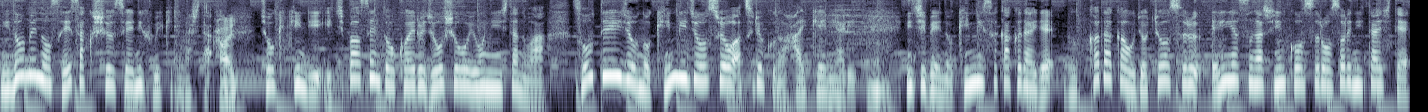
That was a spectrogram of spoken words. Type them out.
2度目の政策修正に踏み切りました、はい。長期金利1%を超える上昇を容認したのは想定以上の金利上昇圧力が背景にあり、日米の金利差拡大で物価高を助長する円安が進行する恐れに対して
